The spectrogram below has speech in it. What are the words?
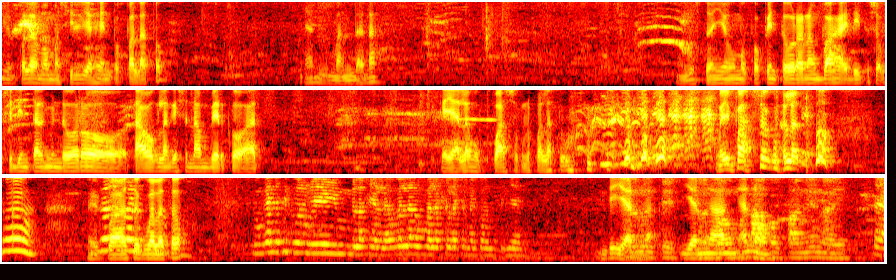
yun pala mamasilyahin pa pala to. Yan, gumanda na. Kung gusto niyo magpapintura ng bahay dito sa Occidental Mindoro, tawag lang kayo sa number ko at kaya lang magpapasok na pala to. May pasok pala to. Ah, May Siguro pasok pala to. Mas maganda siguro mo yung malaki lang. Walang malaki-laki na konti niyan. Hindi yan nga, yan nga ang ano ay Sa?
